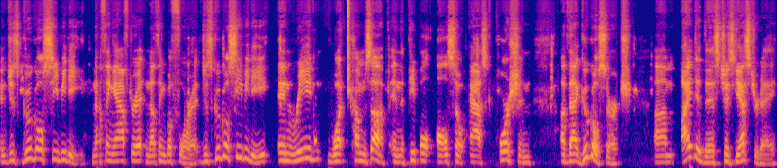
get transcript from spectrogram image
and just Google CBD. Nothing after it, nothing before it. Just Google CBD and read what comes up in the people also ask portion of that Google search. Um, I did this just yesterday,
